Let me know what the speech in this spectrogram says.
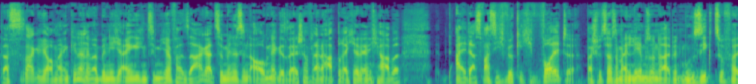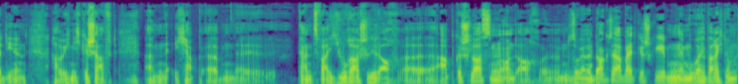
das sage ich auch meinen Kindern immer, bin ich eigentlich ein ziemlicher Versager, zumindest in Augen der Gesellschaft, ein Abbrecher, denn ich habe all das, was ich wirklich wollte, beispielsweise meinen Lebensunterhalt mit Musik zu verdienen, habe ich nicht geschafft. Ähm, ich habe ähm, äh, dann zwar Jura studiert, auch äh, abgeschlossen und auch äh, sogar eine Doktorarbeit geschrieben im Urheberrecht, um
